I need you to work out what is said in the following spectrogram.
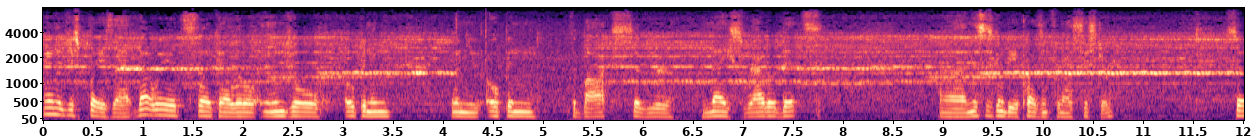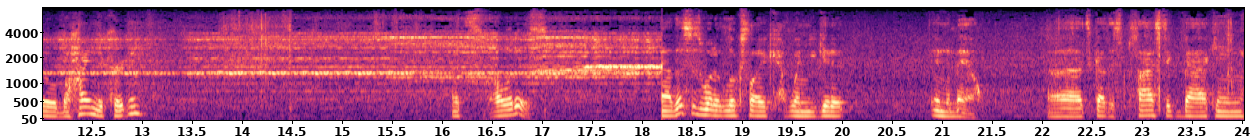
and it just plays that. That way it's like a little angel opening when you open the box of your nice router bits. Uh, and this is going to be a present for my sister. So behind the curtain, that's all it is. Now this is what it looks like when you get it in the mail. Uh, it's got this plastic backing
